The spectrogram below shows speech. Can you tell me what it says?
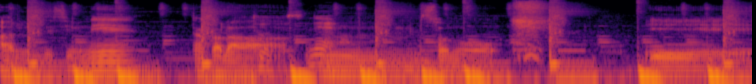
うん。あるんですよね。だからね。うんそのえー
